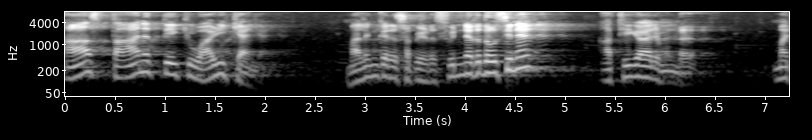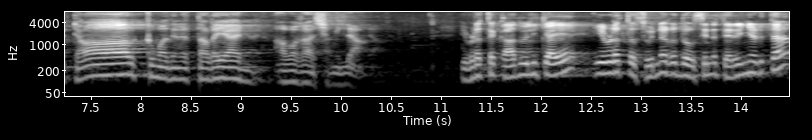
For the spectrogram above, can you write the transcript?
ആ സ്ഥാനത്തേക്ക് വാഴിക്കാൻ മലങ്കര സഭയുടെ സുന്നകദോസിന് അധികാരമുണ്ട്. മറ്റാർക്കും അതിനെ തടയാൻ അവകാശമില്ല. ഇവിടുത്തെ കാതോലിക്കായെ ഇവിടുത്തെ സുന്നകദോസിനെ തിരഞ്ഞെടുത്ത്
